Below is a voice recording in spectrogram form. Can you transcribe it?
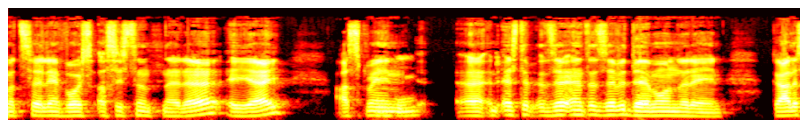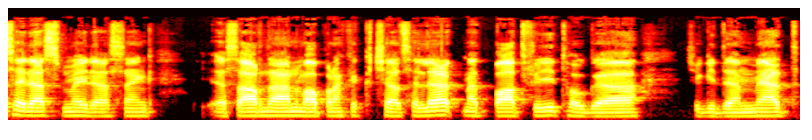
մտցել են voice assistant-ները AI, ասում են այստեղ ձևի դեմոններ էին։ Գալիս էր ասում էր, ասենք, սառնանում ապրանքը քչացել է, մի հատ պատվիրի թողա, չգիտեմ, մի հատ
